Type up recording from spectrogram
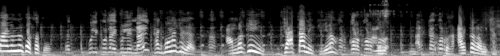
বানানোর কথা তো। গুলি কোনায় গুলি নাই? থাকব না কি হ্যাঁ। আমরা কি যাতা নাকি হ্যাঁ কর কর কর আরেকটা কর। আরেকটা রাউন্ড খেল।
